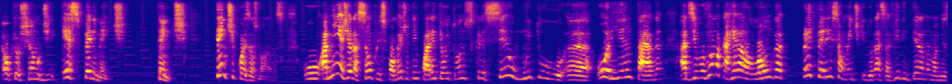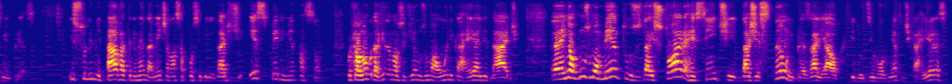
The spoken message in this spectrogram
é o que eu chamo de experimente. Tente. Tente coisas novas. O, a minha geração, principalmente, eu tenho 48 anos, cresceu muito uh, orientada a desenvolver uma carreira longa, preferencialmente que durasse a vida inteira numa mesma empresa. Isso limitava tremendamente a nossa possibilidade de experimentação, porque ao longo da vida nós vivíamos uma única realidade. Uh, em alguns momentos da história recente da gestão empresarial e do desenvolvimento de carreiras,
